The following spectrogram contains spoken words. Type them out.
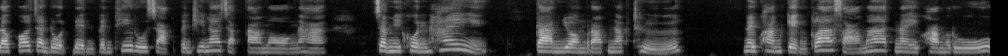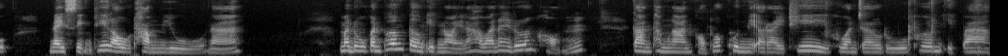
แล้วก็จะโดดเด่นเป็นที่รู้จักเป็นที่น่าจับตามองนะคะ จะมีคนให้การยอมรับนับถือ ในความเก่งกล้าสามารถในความรู้ในสิ่งที่เราทำอยู่นะ มาดูกันเพิ่มเติมอีกหน่อยนะคะว่าในเรื่องของการทำงานของพวกคุณมีอะไรที่ควรจะรู้เพิ่มอีกบ้าง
